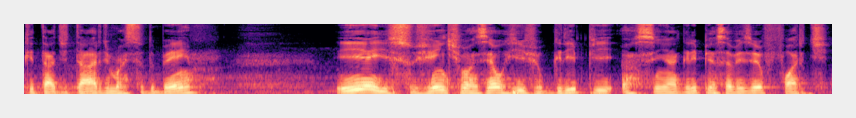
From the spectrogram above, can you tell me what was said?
que tá de tarde, mas tudo bem. E é isso, gente, mas é horrível. Gripe, assim, a gripe essa vez veio forte.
